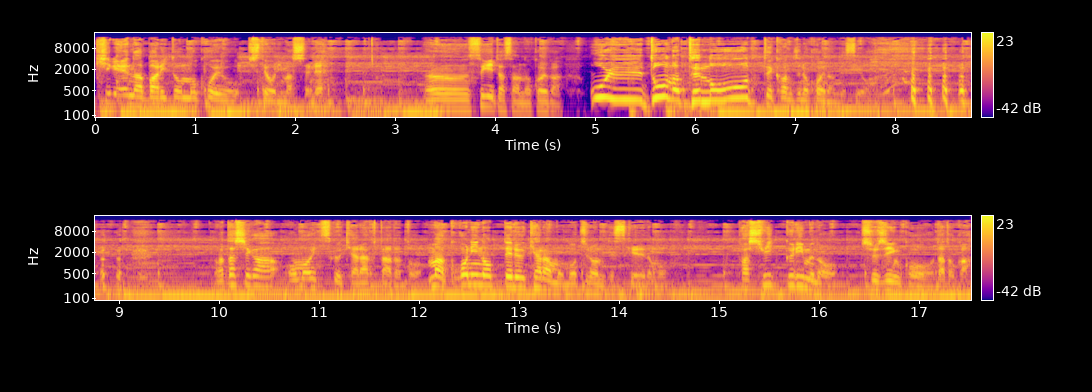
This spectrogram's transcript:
綺麗なバリトンの声をしておりましてね。うーん、杉田さんの声が、おい、どうなってんのって感じの声なんですよ。私が思いつくキャラクターだと、まあ、ここに載ってるキャラももちろんですけれども、パシフィックリムの主人公だとか、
